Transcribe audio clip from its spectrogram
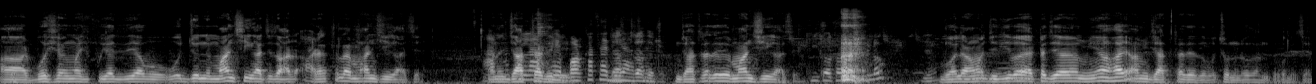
আর বৈশাখ মাসে পূজা দিতে যাব। ওর জন্য মানসিক আছে তো আর আরেকতলায় মানসিক আছে। মানে যাত্রা দেবে। যাত্রা দেবে। মানসিক আছে। কি কথা হয়েছিল যে? বলে আমার যদি বা একটা জায়গায় মেয়ে হয় আমি যাত্রা দিয়ে দেবো। চন্দ্রকান্ত বলেছিল।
